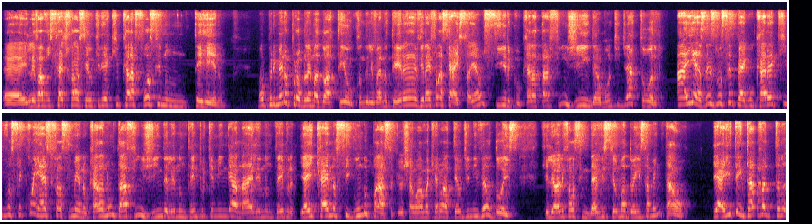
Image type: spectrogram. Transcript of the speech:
É, e levava os céticos e falava assim, eu queria que o cara fosse num terreiro. O primeiro problema do ateu, quando ele vai no terreiro, é virar e falar assim: ah, isso aí é um circo, o cara tá fingindo, é um monte de ator. Aí, às vezes, você pega o cara que você conhece e fala assim, mano, o cara não tá fingindo, ele não tem por que me enganar, ele não tem. Por... E aí cai no segundo passo, que eu chamava que era o ateu de nível 2. Que ele olha e fala assim, deve ser uma doença mental. E aí tentava tra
